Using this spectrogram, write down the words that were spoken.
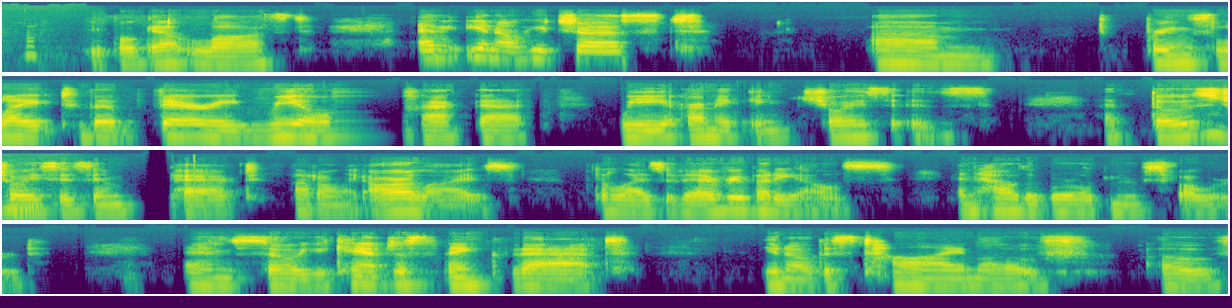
People get lost. And, you know, he just um, brings light to the very real fact that we are making choices, that those mm-hmm. choices impact not only our lives, the lives of everybody else, and how the world moves forward. And so you can't just think that, you know, this time of, of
